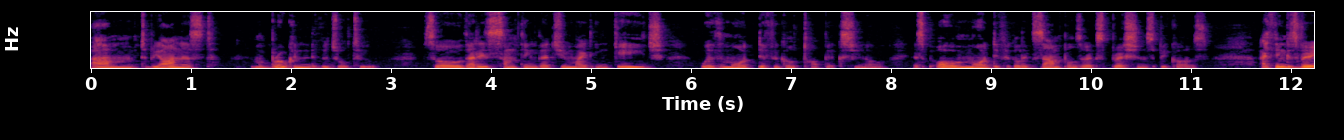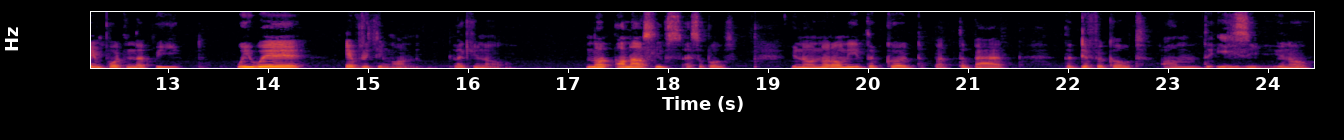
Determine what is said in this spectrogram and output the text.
um, to be honest i'm a broken individual too. So that is something that you might engage with more difficult topics you know or more difficult examples or expressions because i think it's very important that we we wear everything on like you know not on our sleeves i suppose. You know not only the good but the bad the difficult um the easy you know.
